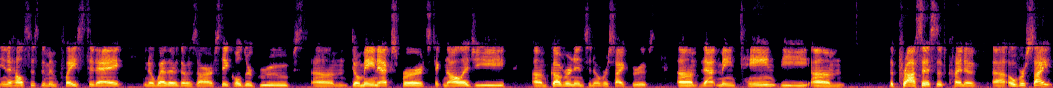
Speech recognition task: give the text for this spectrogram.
in a health system in place today. You know, whether those are stakeholder groups, um, domain experts, technology, um, governance, and oversight groups um, that maintain the um, the process of kind of uh, oversight.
